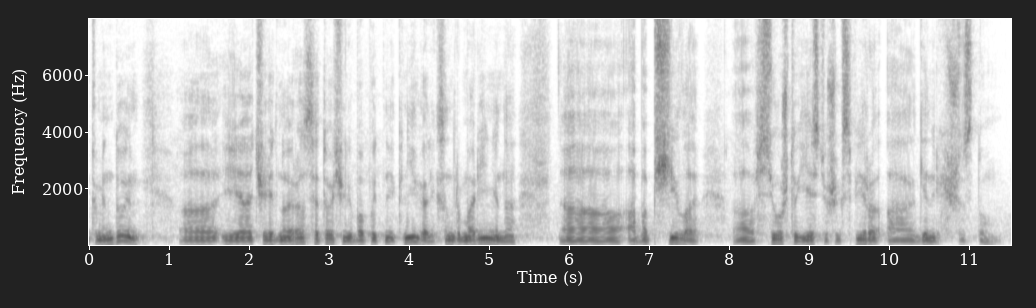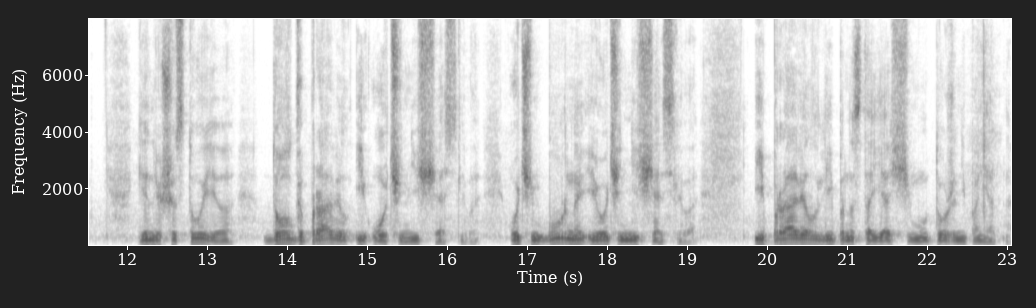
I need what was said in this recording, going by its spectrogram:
Рекомендуем, э, и очередной раз, это очень любопытная книга. Александра Маринина э, обобщила э, все, что есть у Шекспира о Генрихе VI. Генрих VI долго правил и очень несчастливо, очень бурно и очень несчастливо. И правил ли по-настоящему тоже непонятно.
